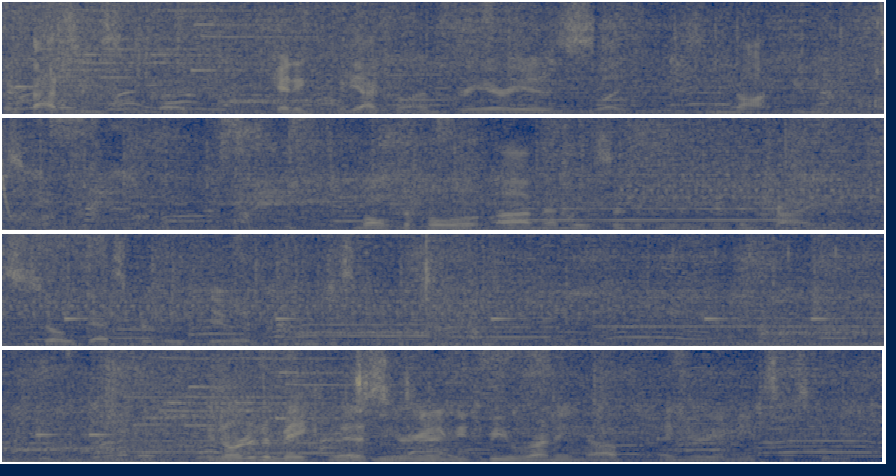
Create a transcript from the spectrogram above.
Like, that's easy, but getting to the actual M3 area is, like, not humanly possible. Multiple uh, members of the community have been trying so desperately to do it. and we just In order to make this, you're gonna need to be running up, and you're gonna need some speed.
